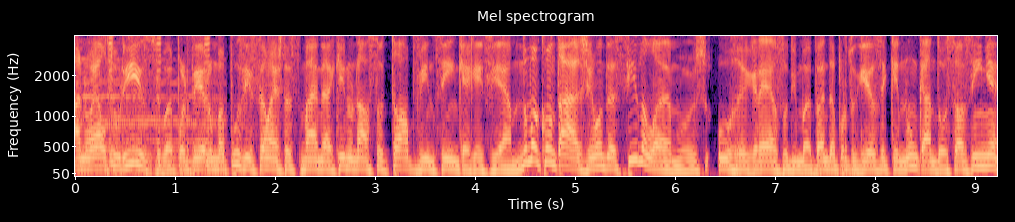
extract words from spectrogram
Manuel Turizo a perder uma posição esta semana aqui no nosso Top 25 RFM, numa contagem onde assinalamos o regresso de uma banda portuguesa que nunca andou sozinha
